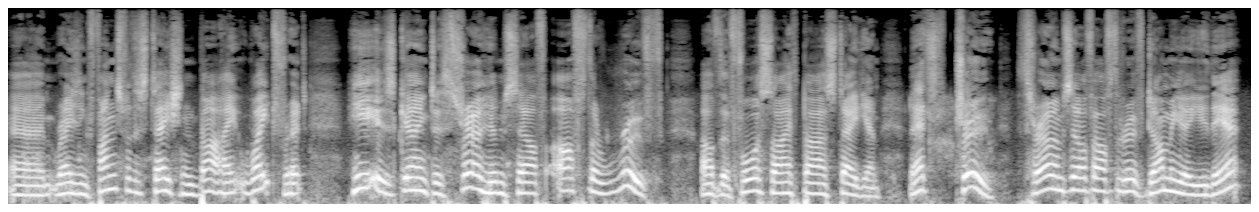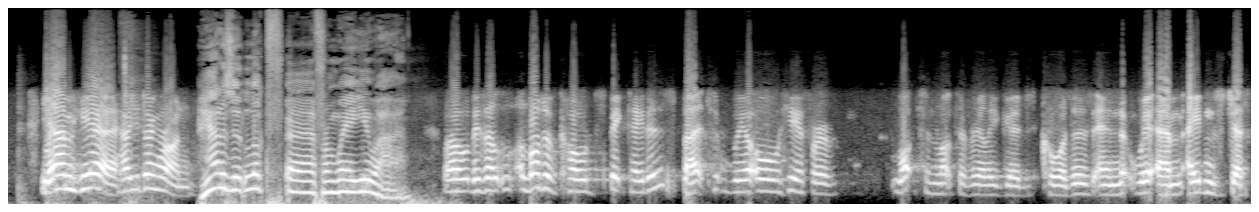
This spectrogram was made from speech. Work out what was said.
um, raising funds for the station by, wait for it, he is going to throw himself off the roof of the Forsyth Barr Stadium. That's true. Throw himself off the roof. Dommy, are you there? Yeah, I'm here. How are you doing, Ron? How does it look uh, from where you are? Well, there's a, a lot of cold spectators, but we're all here for lots and lots of really good causes. And we're, um, Aidan's just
